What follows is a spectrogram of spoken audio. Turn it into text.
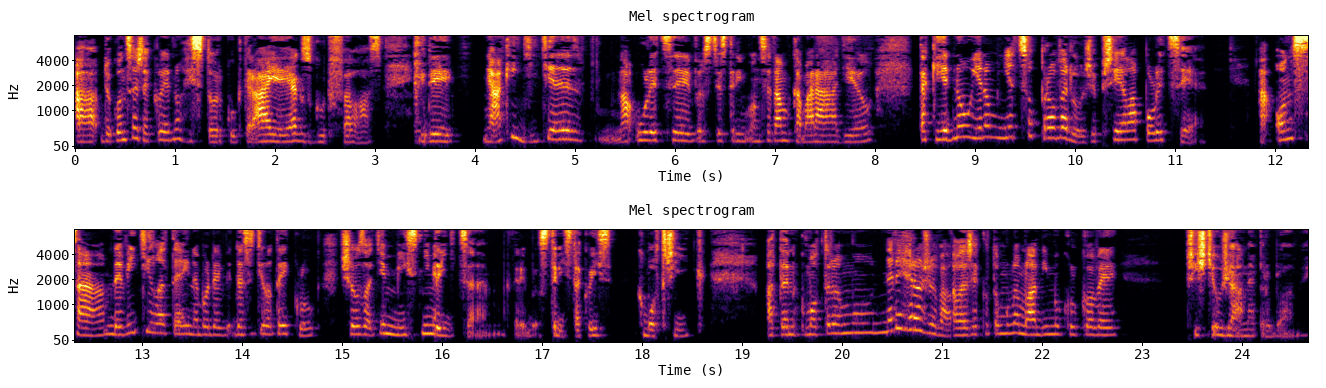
A dokonce řekl jednu historku, která je jak z Goodfellas, kdy nějaký dítě na ulici, prostě s kterým on se tam kamarádil, tak jednou jenom něco provedl, že přijela policie. A on sám, devítiletý nebo dev- desetiletý kluk, šel za tím místním strýcem, který byl strýc, takový kmotřík. A ten kmotr mu nevyhrožoval, ale řekl tomuhle mladému klukovi, příště už žádné problémy.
